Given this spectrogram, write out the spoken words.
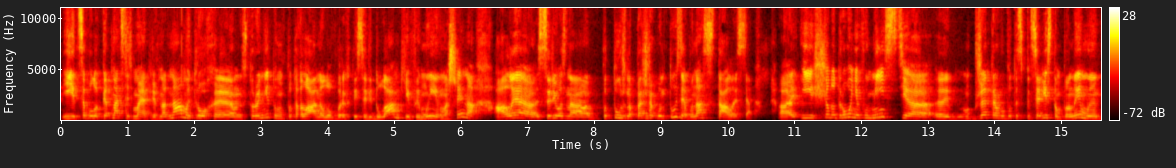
І це було 15 метрів над нами, трохи в стороні, тому поталанило берегтися від уламків, і ми, і машина. Але серйозна, потужна перша контузія вона сталася. Е, І щодо дронів у місті, е, вже треба бути спеціалістом по ним. Ми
